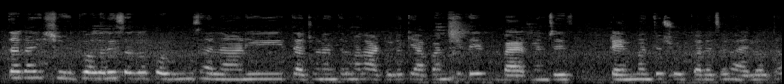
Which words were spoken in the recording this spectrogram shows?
तर काही शूट वगैरे सगळं करून झालं आणि त्याच्यानंतर मला आठवलं की आपण तिथे बॅट म्हणजे टेनमध्ये शूट करायचं राहिलं होतं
